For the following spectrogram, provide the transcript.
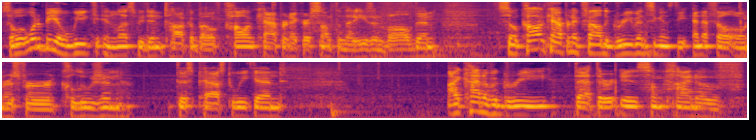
So it would be a week unless we didn't talk about Colin Kaepernick or something that he's involved in. So Colin Kaepernick filed a grievance against the NFL owners for collusion this past weekend. I kind of agree that there is some kind of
